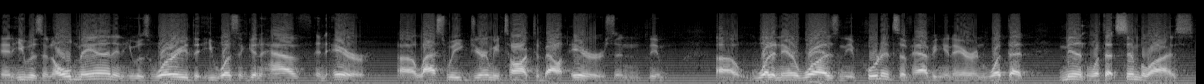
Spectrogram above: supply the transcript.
And he was an old man and he was worried that he wasn't going to have an heir. Uh, last week, Jeremy talked about heirs and the, uh, what an heir was and the importance of having an heir and what that meant, what that symbolized.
